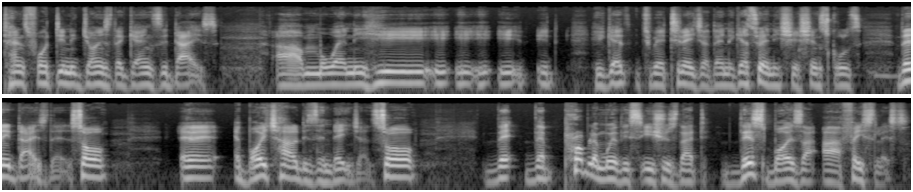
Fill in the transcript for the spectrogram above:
turns fourteen, he joins the gangs. He dies. Um, when he he, he, he, he he gets to be a teenager, then he gets to initiation schools, then he dies there. So a, a boy child is endangered. So the the problem with this issue is that these boys are, are faceless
